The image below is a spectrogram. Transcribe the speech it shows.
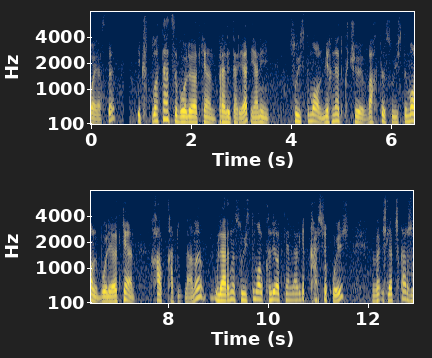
g'oyasida ekspluatatsiya bo'layotgan proletariat ya'ni suiiste'mol mehnat kuchi vaqti suiiste'mol bo'layotgan xalq qatlami ularni suiiste'mol qilayotganlarga qarshi qo'yish va ishlab chiqarish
